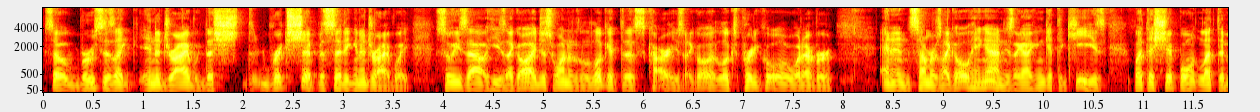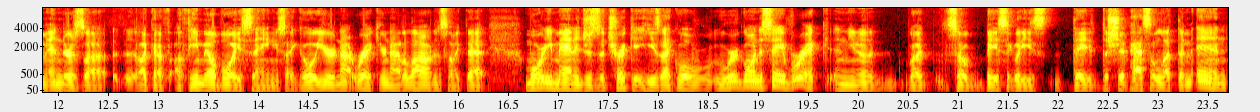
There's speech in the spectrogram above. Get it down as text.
So Bruce is like in a driveway. The sh- Rick's ship is sitting in a driveway. So he's out. He's like, "Oh, I just wanted to look at this car." He's like, "Oh, it looks pretty cool or whatever." And then Summer's like, "Oh, hang on." He's like, "I can get the keys," but the ship won't let them in. There's a like a, a female voice saying, "He's like, oh, you're not Rick. You're not allowed," and stuff like that. Morty manages to trick it. He's like, "Well, we're going to save Rick," and you know, but so basically, they the ship has to let them in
